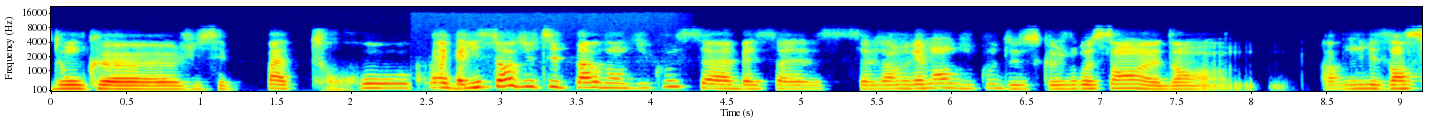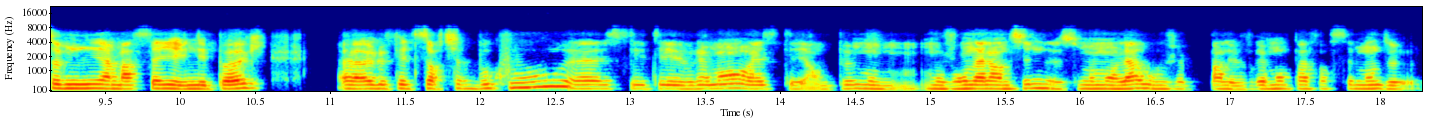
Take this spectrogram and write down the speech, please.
donc euh, je sais pas trop. Bah, l'histoire du titre pardon. Du coup ça, bah, ça ça vient vraiment du coup de ce que je ressens euh, dans parmi mes insomnies à Marseille à une époque. Le fait de sortir beaucoup, c'était vraiment, ouais, c'était un peu mon, journal intime de ce moment-là où je parlais vraiment pas forcément de,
